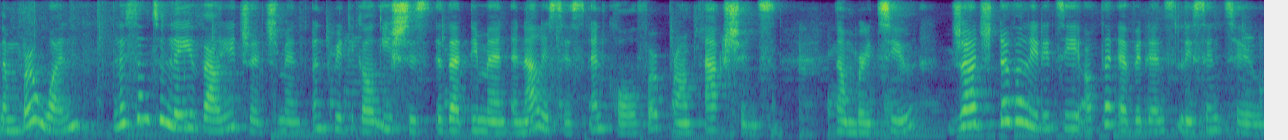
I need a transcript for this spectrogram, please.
Number one, listen to lay value judgment on critical issues that demand analysis and call for prompt actions. Number two, judge the validity of the evidence listened to.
